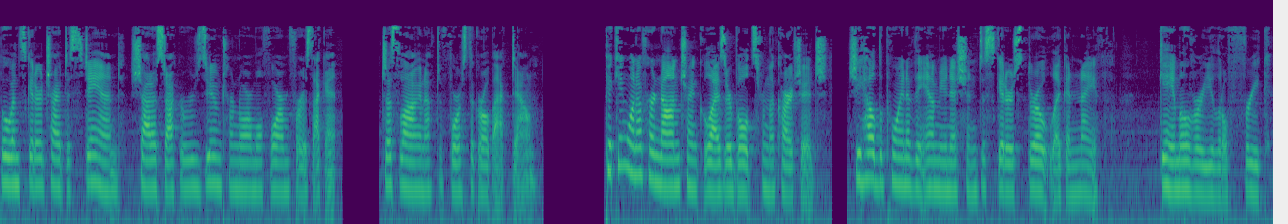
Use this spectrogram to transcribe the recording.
But when Skitter tried to stand, Shadow Stalker resumed her normal form for a second, just long enough to force the girl back down. Picking one of her non tranquilizer bolts from the cartridge, she held the point of the ammunition to Skitter's throat like a knife. Game over, you little freak.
